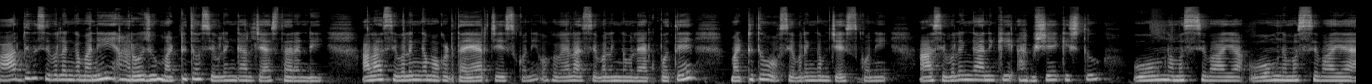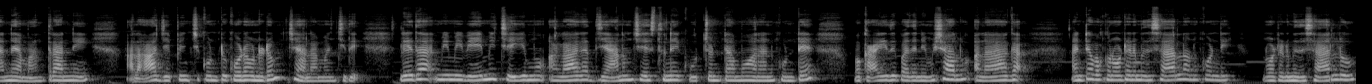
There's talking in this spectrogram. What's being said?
పార్థివ శివలింగం అని ఆ రోజు మట్టితో శివలింగాలు చేస్తారండి. అలా శివలింగం ఒకటి తయారు చేసుకొని ఒకవేళ శివలింగం లేకపోతే మట్టితో శివలింగం చేసుకొని ఆ శివలింగానికి అభిషేకిస్తూ ఓం నమ శివాయ ఓం నమ శివాయ అనే మంత్రాన్ని అలా జపించుకుంటూ కూడా ఉండడం చాలా మంచిది. లేదా మేము ఇవేమీ చెయ్యము అలాగ ధ్యానం చేస్తూనే కూర్చుంటాము అని అనుకుంటే ఒక ఐదు పది నిమిషాలు అలాగా. అంటే ఒక నూట ఎనిమిది సార్లు అనుకోండి నూట ఎనిమిది సార్లు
